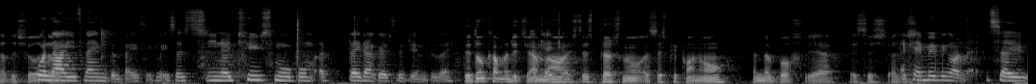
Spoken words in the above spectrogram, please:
I just feel Well, like now you've named them basically. So you know, two small Bournemouth. They don't go to the gym, do they? they don't come to the gym. Okay, no, good. it's just personal. It's just people I know, and they're both. Yeah, it's just. Just Okay, moving on. So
